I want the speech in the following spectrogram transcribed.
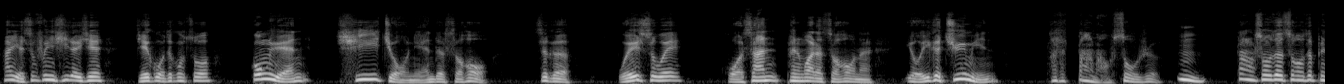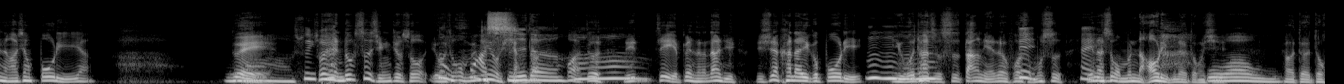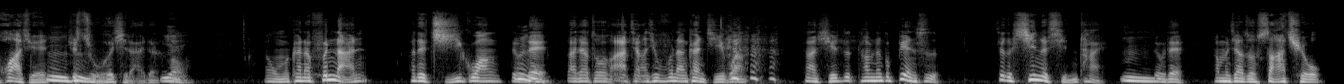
他也是分析了一些结果，这个说公元七九年的时候，这个维斯威火山喷发的时候呢，有一个居民他的大脑受热，嗯，大脑受热之后就变成好像玻璃一样。对，所以所以很多事情就说，有时候我们没有想到，哇，这你这也变成，那你你现在看到一个玻璃，以为它只是当年的或什么事，原来是我们脑里面的东西，哦，的的化学去组合起来的。哦，那我们看到芬兰，它的极光，对不对？大家都啊，讲去芬兰看极光，但协助他们能够辨识这个新的形态，嗯，对不对？他们叫做沙丘。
